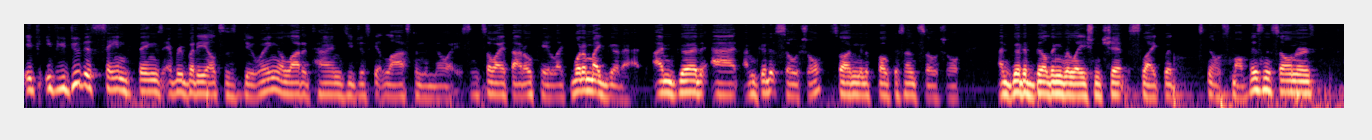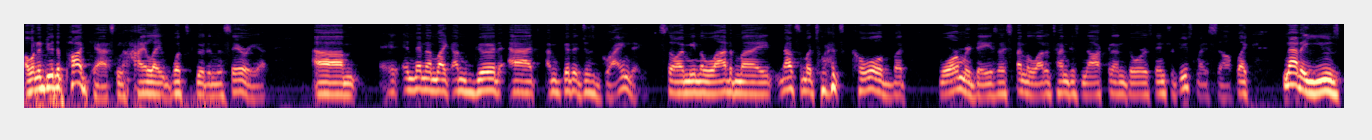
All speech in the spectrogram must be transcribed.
if, if you do the same things everybody else is doing, a lot of times you just get lost in the noise. And so I thought, okay, like what am I good at? I'm good at, I'm good at social. So I'm going to focus on social. I'm good at building relationships like with you know small business owners. I want to do the podcast and highlight what's good in this area. Um, and, and then I'm like, I'm good at, I'm good at just grinding. So I mean, a lot of my, not so much when it's cold, but warmer days, I spend a lot of time just knocking on doors to introduce myself. Like not a used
